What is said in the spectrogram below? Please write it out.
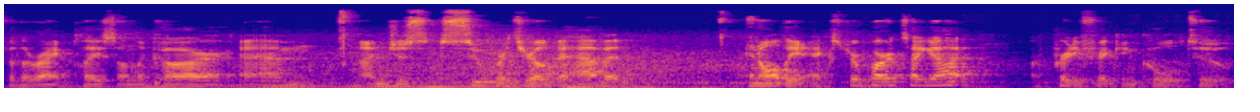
for the right place on the car. and I'm just super thrilled to have it, and all the extra parts I got are pretty freaking cool too.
